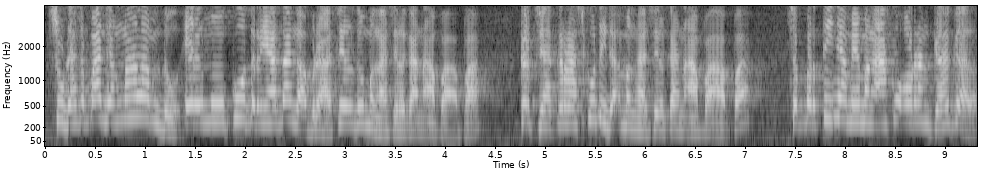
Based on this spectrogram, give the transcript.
Sudah sepanjang malam tuh, ilmuku ternyata gak berhasil tuh menghasilkan apa-apa kerja kerasku tidak menghasilkan apa-apa, sepertinya memang aku orang gagal.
